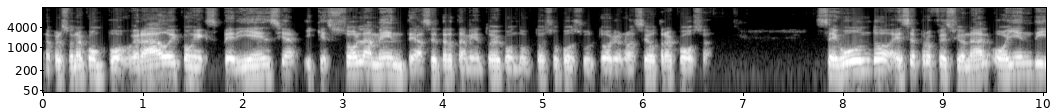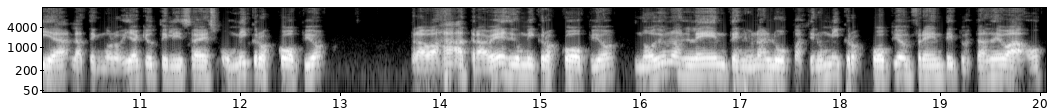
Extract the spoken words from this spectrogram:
una persona con posgrado y con experiencia y que solamente hace tratamiento de conducto en su consultorio, no hace otra cosa. Segundo, ese profesional hoy en día la tecnología que utiliza es un microscopio, trabaja a través de un microscopio, no de unos lentes ni unas lupas, tiene un microscopio enfrente y tú estás debajo.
